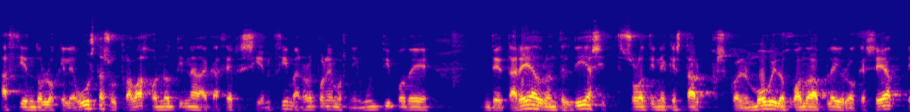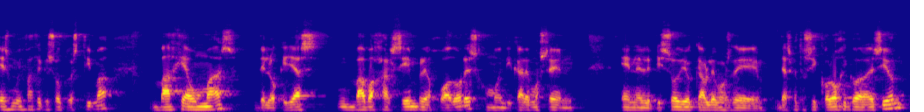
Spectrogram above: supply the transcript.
haciendo lo que le gusta, su trabajo no tiene nada que hacer, si encima no le ponemos ningún tipo de, de tarea durante el día, si solo tiene que estar pues, con el móvil o jugando a la Play o lo que sea, es muy fácil que su autoestima baje aún más de lo que ya va a bajar siempre en jugadores, como indicaremos en, el episodio que hablemos de, aspecto psicológico de la lesión,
